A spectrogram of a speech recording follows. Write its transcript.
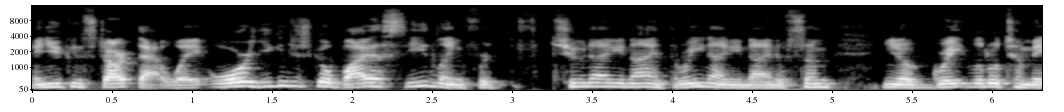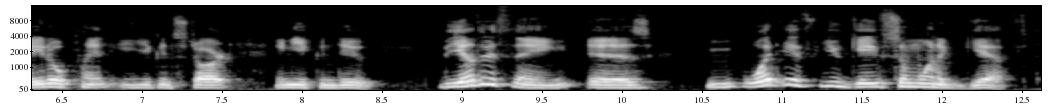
And you can start that way or you can just go buy a seedling for 299 399 of some you know great little tomato plant you can start and you can do. The other thing is what if you gave someone a gift?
